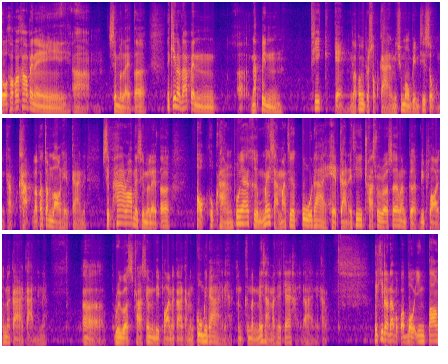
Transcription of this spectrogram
ตัวเขาก็เข้าไปใน simulator นิกกี้ลาวด้าเป็นนักบินที่เก่งแล้วก็มีประสบการณ์มีชั่วโมงบินที่สูงนะครับขับ แล้วก็จำลองเหตุการณ์เนี่ยสิบห้ารอบใน simulator ตกทุกครั้งพูดง่ายๆคือไม่สามารถที่จะกู้ได้เหตุการณ์ไอ้ที่ thrust reverser มันเกิด deploy ขึ้นมากลางอากาศเนี่ยนะเอ่อ reverse thrust เนี่ยมัน deploy มากลางอากาศมันกู้ไม่ได้นะฮะมันคือมันไม่สามารถที่จะแก้ไขได้นะครับนิกกี้ลาวด้าบอกว่าโบอิงต้อง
